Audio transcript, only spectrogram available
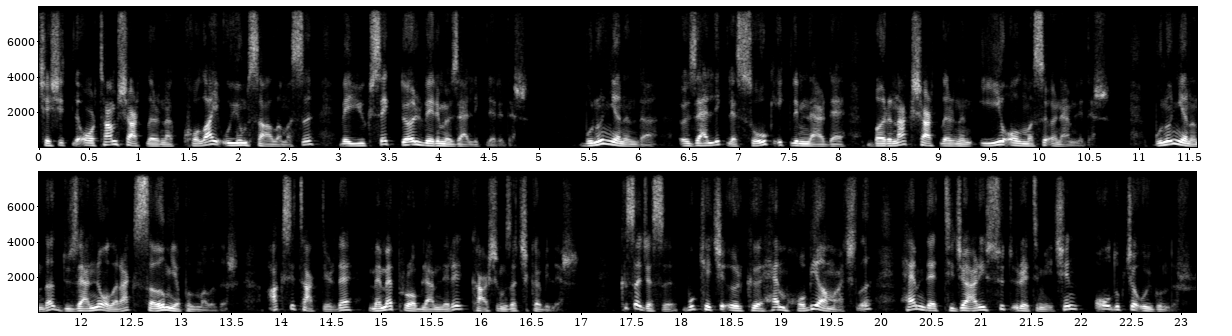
çeşitli ortam şartlarına kolay uyum sağlaması ve yüksek döl verim özellikleridir. Bunun yanında özellikle soğuk iklimlerde barınak şartlarının iyi olması önemlidir. Bunun yanında düzenli olarak sağım yapılmalıdır. Aksi takdirde meme problemleri karşımıza çıkabilir. Kısacası bu keçi ırkı hem hobi amaçlı hem de ticari süt üretimi için oldukça uygundur.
